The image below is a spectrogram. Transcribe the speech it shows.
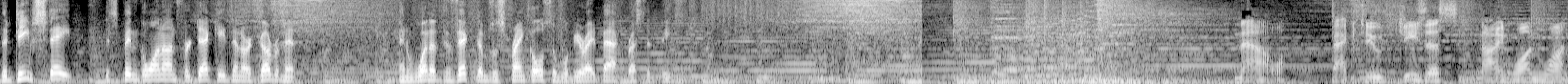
the deep state. It's been going on for decades in our government. And one of the victims was Frank Olson. We'll be right back. Rest in peace. Now, back to Jesus 911.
